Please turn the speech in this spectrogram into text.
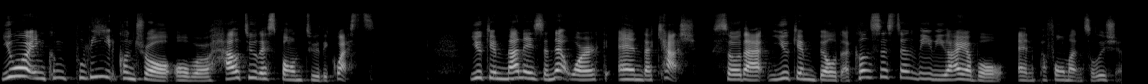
you are in complete control over how to respond to the requests. You can manage the network and the cache so that you can build a consistently reliable and performant solution.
